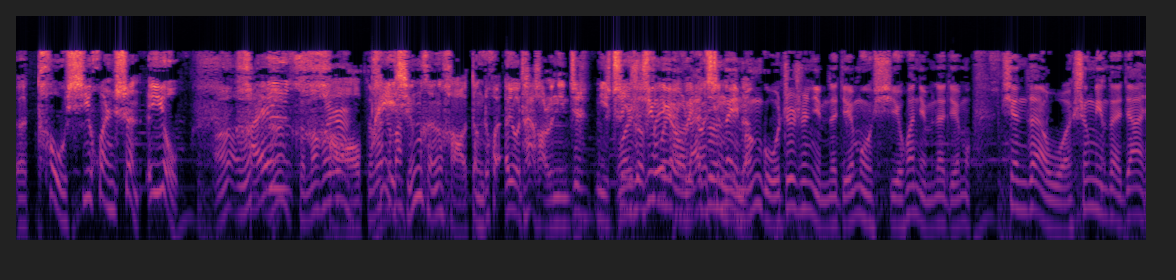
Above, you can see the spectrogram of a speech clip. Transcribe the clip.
呃透析换肾。哎呦，还怎么回事？配型很好，等着换。哎呦，太好了，你这你是一个非常来自内蒙古，支持你们的节目，喜欢你们的节目。现在我生病在家，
